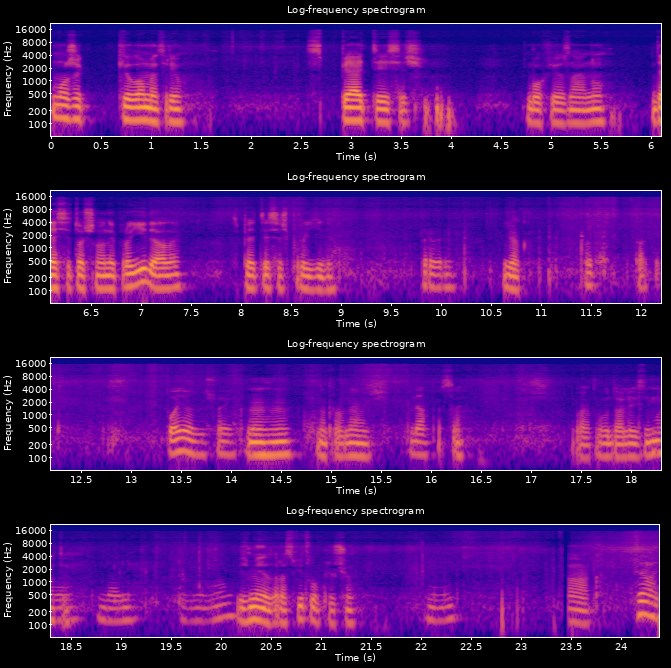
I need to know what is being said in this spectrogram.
Може кілометрів з 5 тисяч. Бог його знає. Ну, 10 точно не проїде, але з 5 тисяч проїде. Переверни. Як? От так от. Поняв, за що я кажу? Угу. Направляєш. Да. Це. Давай буду далі знімати. Далі. Знімаємо. Візьми, я зараз світло включу. Мгм. Так. Так.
